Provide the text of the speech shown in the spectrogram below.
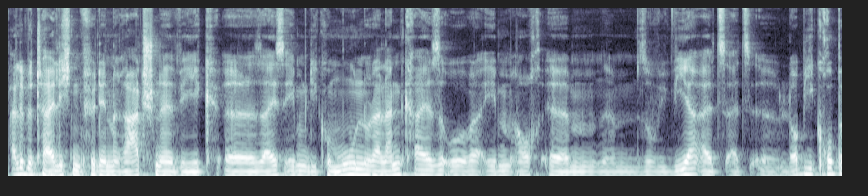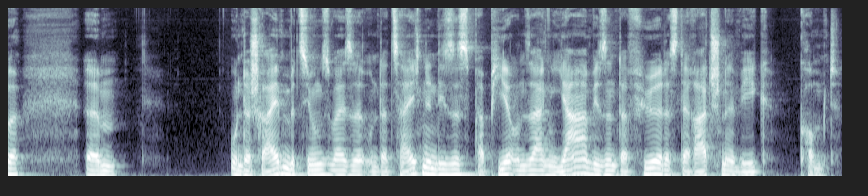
alle Beteiligten für den Radschnellweg, äh, sei es eben die Kommunen oder Landkreise oder eben auch ähm, ähm so wie wir als, als äh, Lobbygruppe, ähm, unterschreiben bzw. unterzeichnen dieses Papier und sagen, ja, wir sind dafür, dass der Radschnellweg kommt.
